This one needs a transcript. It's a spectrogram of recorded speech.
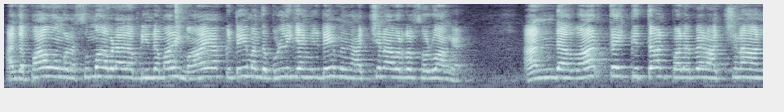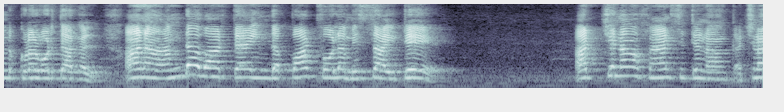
அந்த பாவம் உங்களை சும்மா விடாது அப்படின்ற மாதிரி மாயாக்கிட்டையும் அந்த புள்ளி கேங்கிட்டையும் அர்ச்சனா அவர்கள் சொல்லுவாங்க. அந்த வார்த்தைக்குத்தான் பல பேர் அர்ச்சனா என்று குரல் கொடுத்தார்கள். ஆனா அந்த வார்த்தை இந்த பாட் போல மிஸ் ஆயிட்டு. அர்ச்சனா ஃபேன்ஸ்கிட்ட நான் அர்ச்சனா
